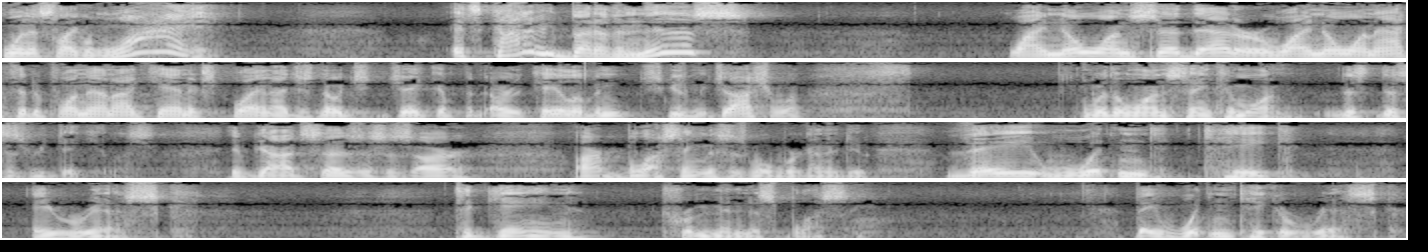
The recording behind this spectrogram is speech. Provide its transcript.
when it's like, why? It's got to be better than this. Why no one said that or why no one acted upon that, I can't explain. I just know Jacob and, or Caleb and, excuse me, Joshua were the ones saying, come on, this, this is ridiculous. If God says this is our, our blessing, this is what we're going to do. They wouldn't take a risk to gain tremendous blessing. They wouldn't take a risk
